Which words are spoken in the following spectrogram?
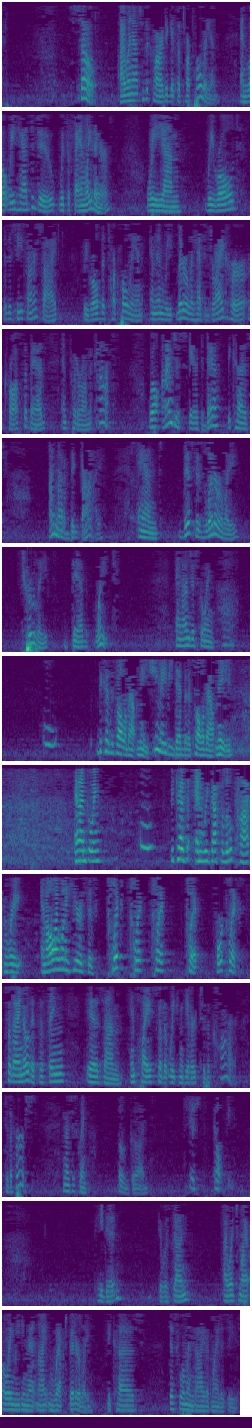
So I went out to the car to get the tarpaulin. And what we had to do with the family there, we, um, we rolled the deceased on her side, we rolled the tarpaulin, and then we literally had to drag her across the bed and put her on the cot. Well, I'm just scared to death because I'm not a big guy. And this is literally, truly dead weight. And I'm just going, oh, because it's all about me. She may be dead, but it's all about me. And I'm going, oh, because, and we've got the little cot and we, and all I want to hear is this click, click, click, click, four clicks so that I know that the thing is um, in place so that we can get her to the car, to the hearse. And I was just going, oh, God, just help me. He did. It was done. I went to my OA meeting that night and wept bitterly because this woman died of my disease.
